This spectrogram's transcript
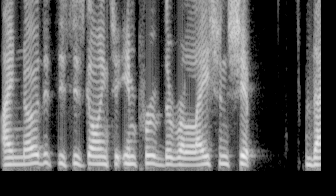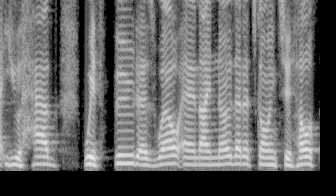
I know that this is going to improve the relationship that you have with food as well. And I know that it's going to help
